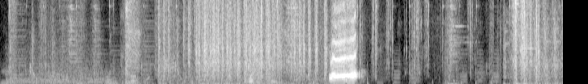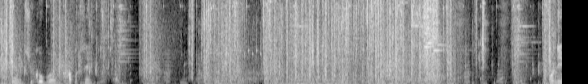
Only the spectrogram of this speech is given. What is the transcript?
음 좋은 직업. 뭐가 좋지? 아! 좋은 직업은 학생. 아니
